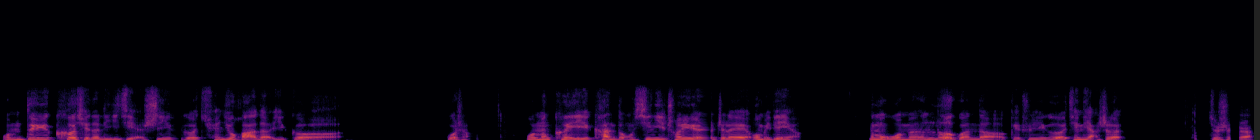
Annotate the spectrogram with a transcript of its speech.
我们对于科学的理解是一个全球化的一个过程。我们可以看懂《星际穿越》这类欧美电影。那么我们乐观的给出一个前提假设，就是《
